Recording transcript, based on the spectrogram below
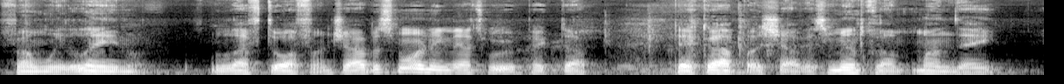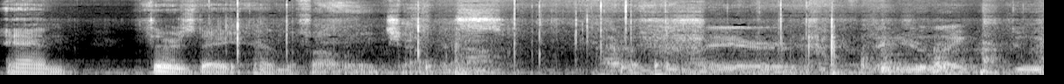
from lane left off on Shabbos morning. That's where we picked up pick up a Shabbos Mincha Monday and Thursday and the following Shabbos. How does then you're like doing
